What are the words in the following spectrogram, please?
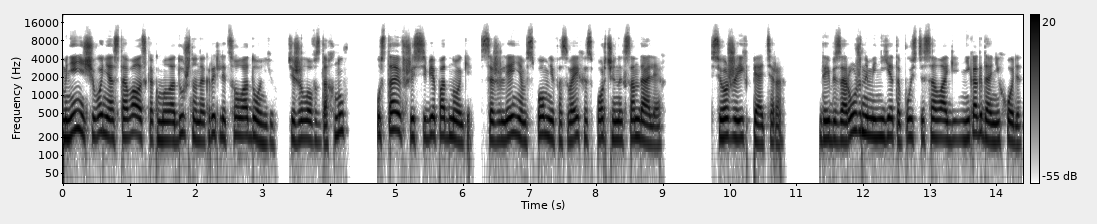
Мне ничего не оставалось, как малодушно накрыть лицо ладонью, тяжело вздохнув, уставившись себе под ноги, с сожалением вспомнив о своих испорченных сандалиях. Все же их пятеро. Да и безоружными Ниета, пусть и салаги, никогда не ходят.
